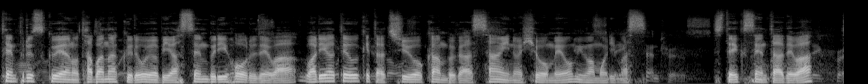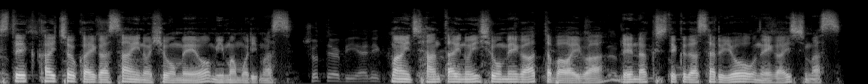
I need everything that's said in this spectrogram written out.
テンプルスクエアのタバナクル及びアッセンブリーホールでは割り当てを受けた中央幹部が賛意の表明を見守ります。ステークセンターではステーク会長会が賛意の表明を見守ります。万一反対の意表明があった場合は連絡してくださるようお願いします。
